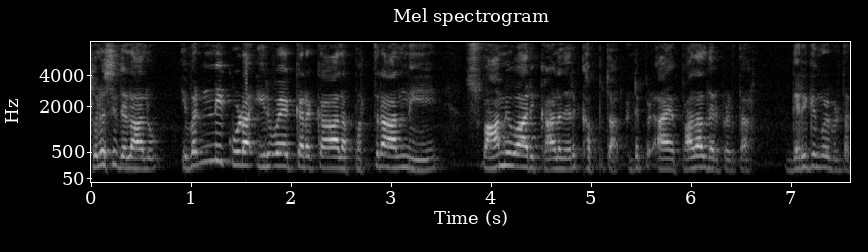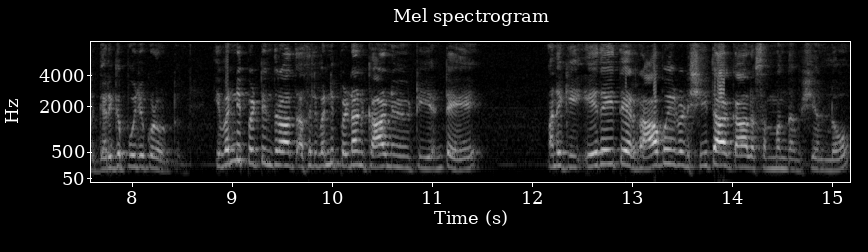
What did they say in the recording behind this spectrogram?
తులసి దళాలు ఇవన్నీ కూడా ఇరవై ఒక్క రకాల పత్రాలని స్వామివారి కాళ్ళ దగ్గర కప్పుతారు. అంటే ఆ పాదాల దగ్గర పెడతారు. గరికం కూడా పెడతారు. గరిక పూజ కూడా ఉంటుంది. ఇవన్నీ పెట్టిన తర్వాత అసలు ఇవన్నీ పెట్టడానికి కారణం ఏమిటి అంటే మనకి ఏదైతే రాబోయేటువంటి శీతాకాల సంబంధం విషయంలో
